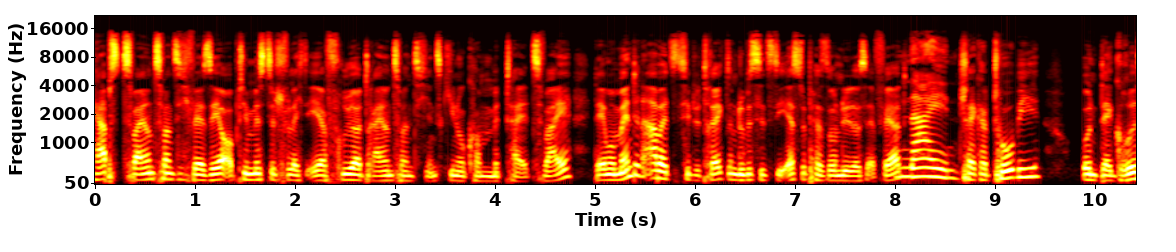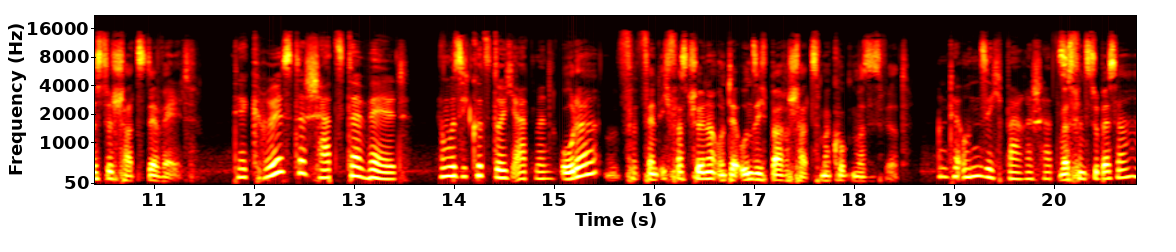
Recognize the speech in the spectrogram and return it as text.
Herbst 22 wäre sehr optimistisch, vielleicht eher früher 23 ins Kino kommen mit Teil 2, der im Moment den Arbeitstitel trägt und du bist jetzt die erste Person, die das erfährt. Nein. Checker Tobi und der größte Schatz der Welt. Der größte Schatz der Welt. Da muss ich kurz durchatmen. Oder, fände ich fast schöner, und der unsichtbare Schatz. Mal gucken, was es wird. Und der unsichtbare Schatz. Was findest du besser?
